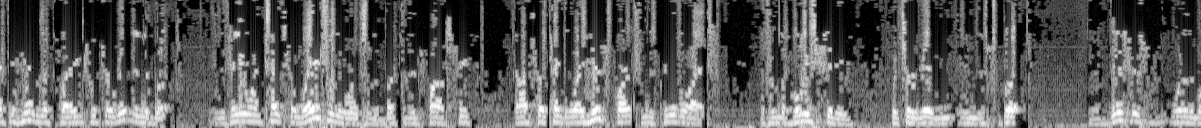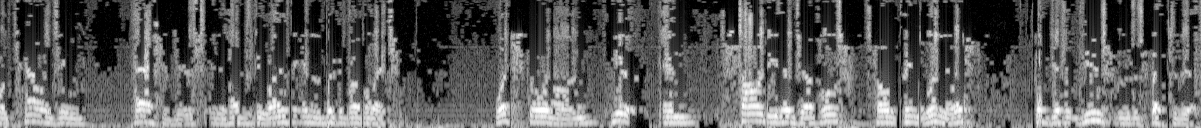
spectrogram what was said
add to him the plagues which are written in the book. If anyone takes away from the words of the book of this prophecy, God shall take away his part from the tree of life and from the holy city which are written in this book. This is one of the more challenging passages, and it has to do right at the end of the book of Revelation. What's going on here? And solid evangelicals, solid premillennialists, have different views with respect to this.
